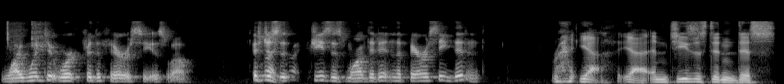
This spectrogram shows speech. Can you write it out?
Why wouldn't it work for the Pharisee as well? It's just Right. that Jesus wanted it and the Pharisee didn't. Right. Yeah. Yeah. And Jesus didn't diss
